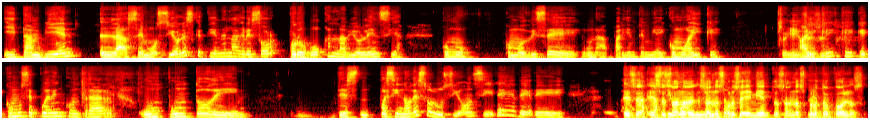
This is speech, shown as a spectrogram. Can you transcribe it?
y también las emociones que tiene el agresor provocan la violencia, como, como dice una pariente mía, y como hay que, Sí, hay sí. que, que- que- ¿cómo se puede encontrar un punto de, de- pues si no de solución, sí, de, de, de Esa- esos son, los- son los procedimientos, son los protocolos.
